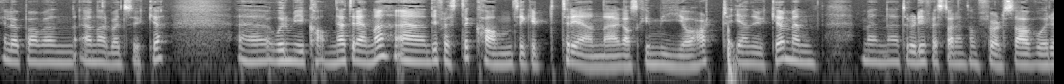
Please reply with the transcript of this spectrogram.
i løpet av en, en arbeidsuke. Hvor mye kan jeg trene? De fleste kan sikkert trene ganske mye og hardt i en uke, men, men jeg tror de fleste har en sånn følelse av hvor,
